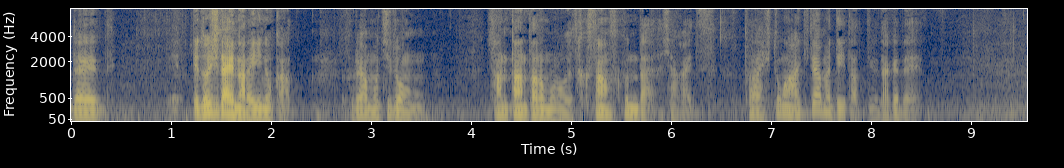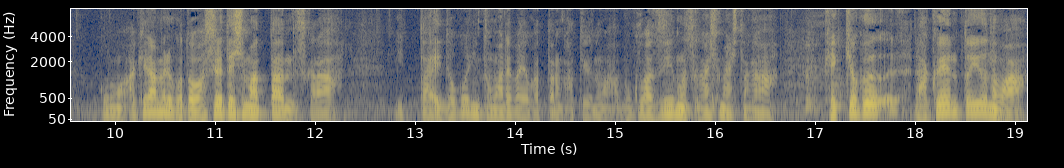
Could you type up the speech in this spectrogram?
で江戸時代ならいいのかそれはもちろん惨憺たるものをたくさん含んだ社会です。ただ人が諦めていたっていうだけでこの諦めることを忘れてしまったんですから一体どこに泊まればよかったのかというのは僕は随分探しましたが結局楽園というのは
